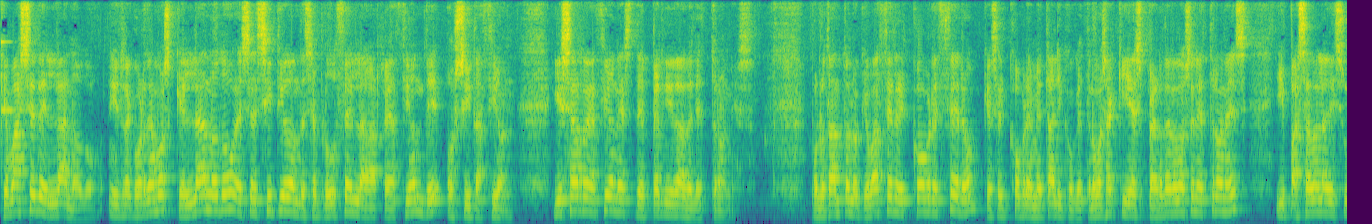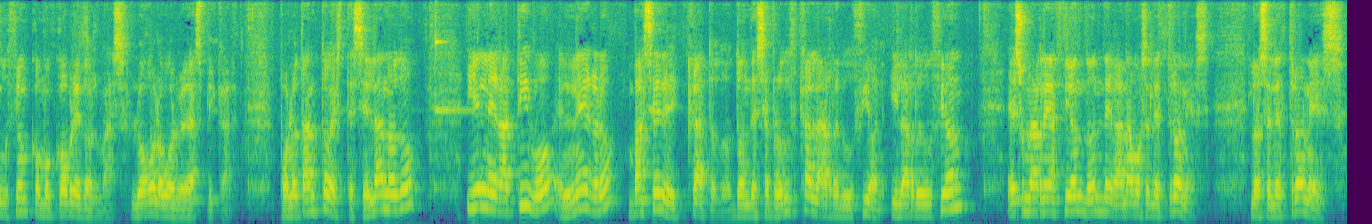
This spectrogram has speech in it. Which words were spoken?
que va a ser el ánodo. Y recordemos que el ánodo es el sitio donde se produce la reacción de oxidación. Y esa reacción es de pérdida de electrones. Por lo tanto, lo que va a hacer el cobre cero, que es el cobre metálico que tenemos aquí, es perder dos electrones y pasar a la disolución como cobre 2 más. Luego lo volveré a explicar. Por lo tanto, este es el ánodo y el negativo, el negro, va a ser el cátodo, donde se produzca la reducción. Y la reducción es una reacción donde ganamos electrones. Los electrones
